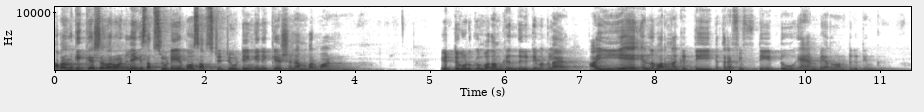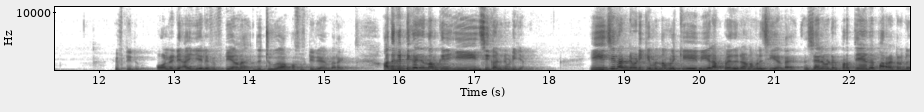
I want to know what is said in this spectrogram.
അപ്പോൾ നമുക്ക് ഇക്വേഷൻ നമ്പർ വണ്ണിലേക്ക് സബ്സ്റ്റിറ്റ്യൂട്ട് ചെയ്യുമ്പോൾ substituting in equation number one ഇട്ട് കൊടുക്കുമ്പോൾ നമുക്ക് എന്ത് കിട്ടി മക്കളെ? ഐ എ എന്ന് പറഞ്ഞാൽ കിട്ടി. എത്ര? ഫിഫ്റ്റി ടു ആംബിയർ എന്ന് പറഞ്ഞിട്ട് കിട്ടി നമുക്ക്. ഫിഫ്റ്റി ടു ഓൾറെഡി ഐ എയിൽ ഫിഫ്റ്റി ആണ്. ഇത് ടു ആകുമ്പോൾ ഫിഫ്റ്റി ടു ആംബിയർ ആയി. അത് കിട്ടിക്കഴിഞ്ഞാൽ നമുക്ക് ഇ ജി കണ്ടുപിടിക്കാം. ഇ ജി കണ്ടുപിടിക്കുമ്പോൾ നമ്മൾ കെ വി എൽ അപ്ലൈ ചെയ്തിട്ടാണ് നമ്മൾ ചെയ്യേണ്ടത്. എന്ന് വെച്ചാൽ ഇവിടെ ഒരു പ്രത്യേകത പറഞ്ഞിട്ടുണ്ട്.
